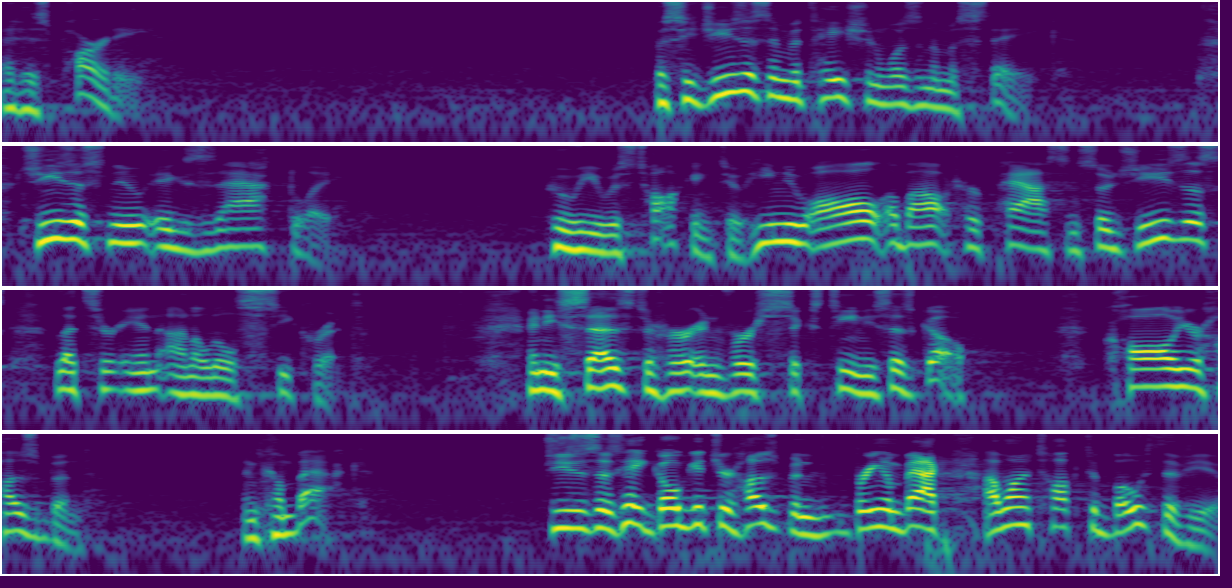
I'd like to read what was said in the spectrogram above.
at his party. But see, Jesus' invitation wasn't a mistake. Jesus knew exactly who he was talking to. He knew all about her past. And so Jesus lets her in on a little secret. And he says to her in verse 16, he says, Go, call your husband and come back. Jesus says, Hey, go get your husband, bring him back. I want to talk to both of you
